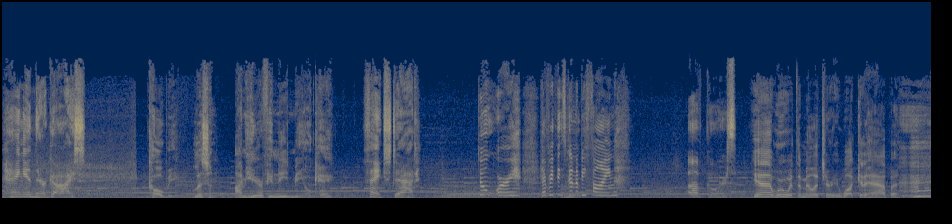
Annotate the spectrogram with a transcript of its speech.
Hang in there, guys. Coby, listen. I'm here if you need me, okay? Thanks, Dad. Don't worry, everything's gonna be fine. Of course. Yeah, we're with the military. What could happen? Uh-huh.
